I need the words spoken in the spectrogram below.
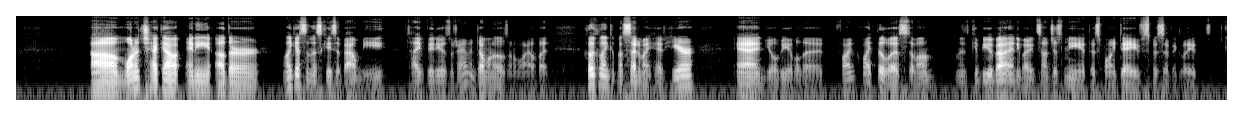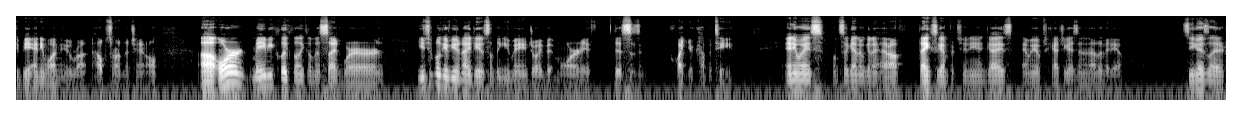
Um, Want to check out any other well, I guess in this case, about me type videos, which I haven't done one of those in a while, but click link on the side of my head here, and you'll be able to find quite the list of them. It could be about anybody. It's not just me at this point, Dave specifically. It could be anyone who run, helps run the channel. Uh, or maybe click the link on this side where YouTube will give you an idea of something you may enjoy a bit more if this isn't quite your cup of tea. Anyways, once again, I'm going to head off. Thanks again for tuning in, guys, and we hope to catch you guys in another video. See you guys later.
